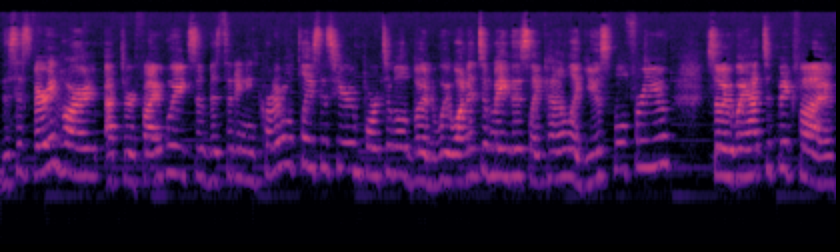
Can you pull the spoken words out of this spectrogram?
This is very hard after five weeks of visiting incredible places here in Portugal, but we wanted to make this like kind of like useful for you. So if we had to pick five,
